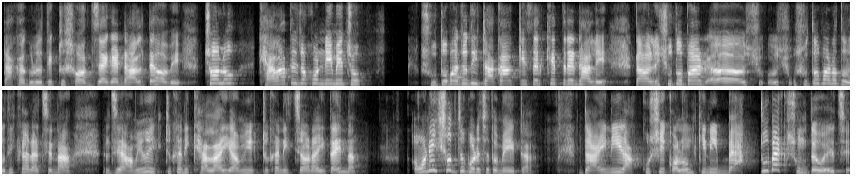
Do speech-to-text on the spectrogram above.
টাকাগুলোতে একটু সৎ জায়গায় ঢালতে হবে। চলো, খেলাতে যখন নেমেছো, সুতোপা যদি টাকা কেসের ক্ষেত্রে ঢালে, তাহলে সুতোপার সুতোপারও তো অধিকার আছে না? যে আমিও একটুখানি খেলাই আমি একটুখানি চড়াই, তাই না? অনেক সহ্য করেছে তো মেয়েটা। ডাইনি, রাক্ষসী, কলঙ্কিনী ব্যাক টু ব্যাক শুনতে হয়েছে।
